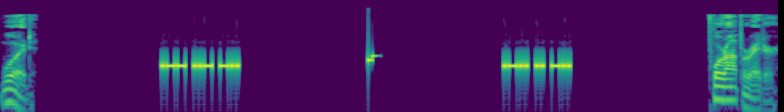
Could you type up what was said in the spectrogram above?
Would. Poor operator.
